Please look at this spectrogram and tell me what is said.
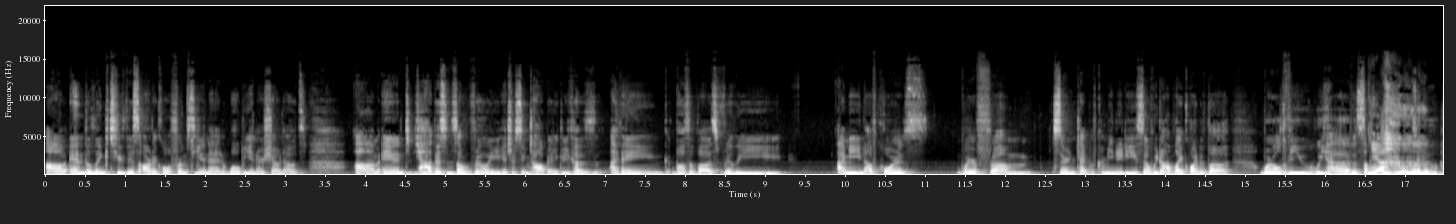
um, and the link to this article from CNN will be in our show notes. Um, and yeah, this is a really interesting topic because I think both of us really, I mean, of course, we're from certain type of communities, so we don't have like quite of the worldview we have as some Yeah. other people do.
